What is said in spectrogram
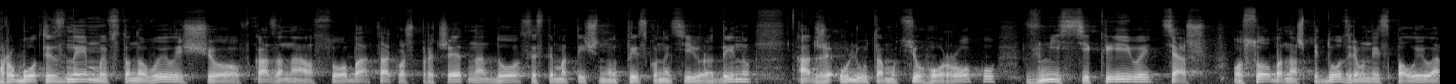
роботи з ним ми встановили, що вказана особа також причетна до систематичного тиску на цю родину, адже у лютому цього року в місті Києві ця ж особа, наш підозрюваний, спалила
